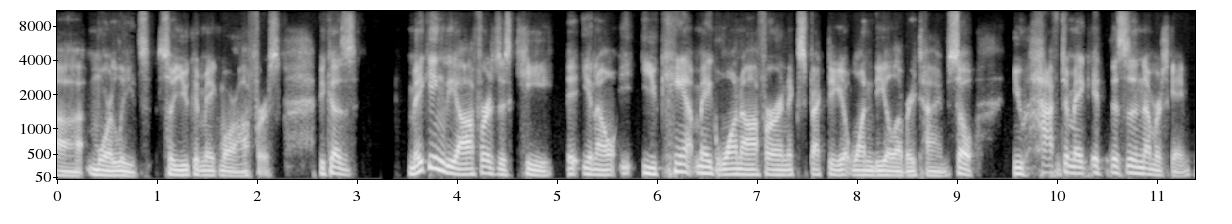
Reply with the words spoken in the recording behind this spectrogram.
uh, more leads so you can make more offers. Because making the offers is key. It, you know, you can't make one offer and expect to get one deal every time. So you have to make it. This is a numbers game.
